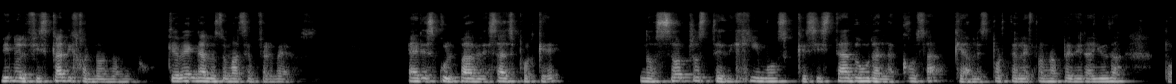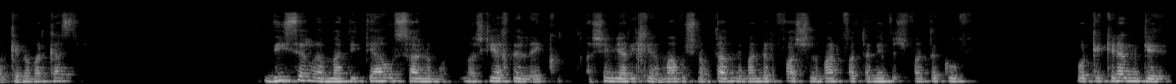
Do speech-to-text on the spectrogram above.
Vino el fiscal dijo, no, no, no, que vengan los demás enfermeros. Eres culpable, ¿sabes por qué? Nosotros te dijimos que si está dura la cosa, que hables por teléfono a pedir ayuda. ¿Por qué no marcaste? Dice Ramatiteau Salomon, Mashgiach de Leikut, Hashem Yarich Yamabush Notav, le manda Shalmar Fatanefesh Fatakuf, porque crean que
